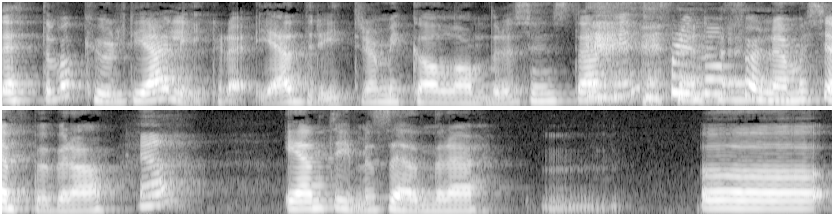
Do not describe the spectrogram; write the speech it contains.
dette var kult. Jeg liker det. Jeg driter i om ikke alle andre syns det er fint, fordi nå føler jeg meg kjempebra. Ja. En time senere. Og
